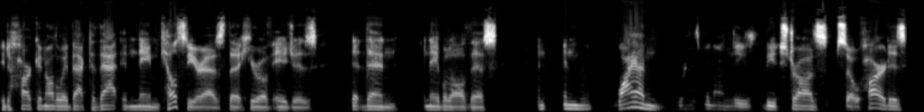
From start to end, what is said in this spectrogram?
could hearken all the way back to that and name Kelsier as the hero of ages that then enabled all this? And and why I'm grasping on these these straws so hard is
